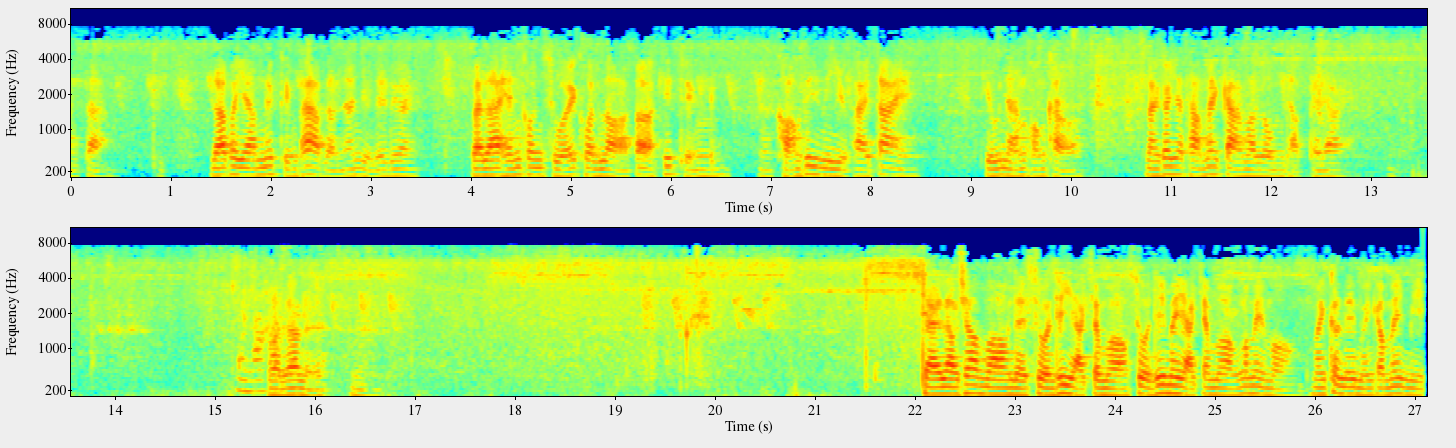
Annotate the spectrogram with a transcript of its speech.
ต่างๆ แล้วพยายามนึกถึงภาพเหล่านั้นอยู่เรื่อยๆ เวลาเห็นคนสวยคนหล่อก็คิดถึงของที่มีอยู่ภายใต้ผิวหนังของเขา มันก็จะทำให้การอารมณ์ดับไปได้หมดแล้วหมดแล้วเหรอใจเราชอบมองแต่ส่วนที่อยากจะมอง ส่วนที่ไม่อยากจะมองก็ไม่มอง มันก็เลยเหมือนกับไม่มี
